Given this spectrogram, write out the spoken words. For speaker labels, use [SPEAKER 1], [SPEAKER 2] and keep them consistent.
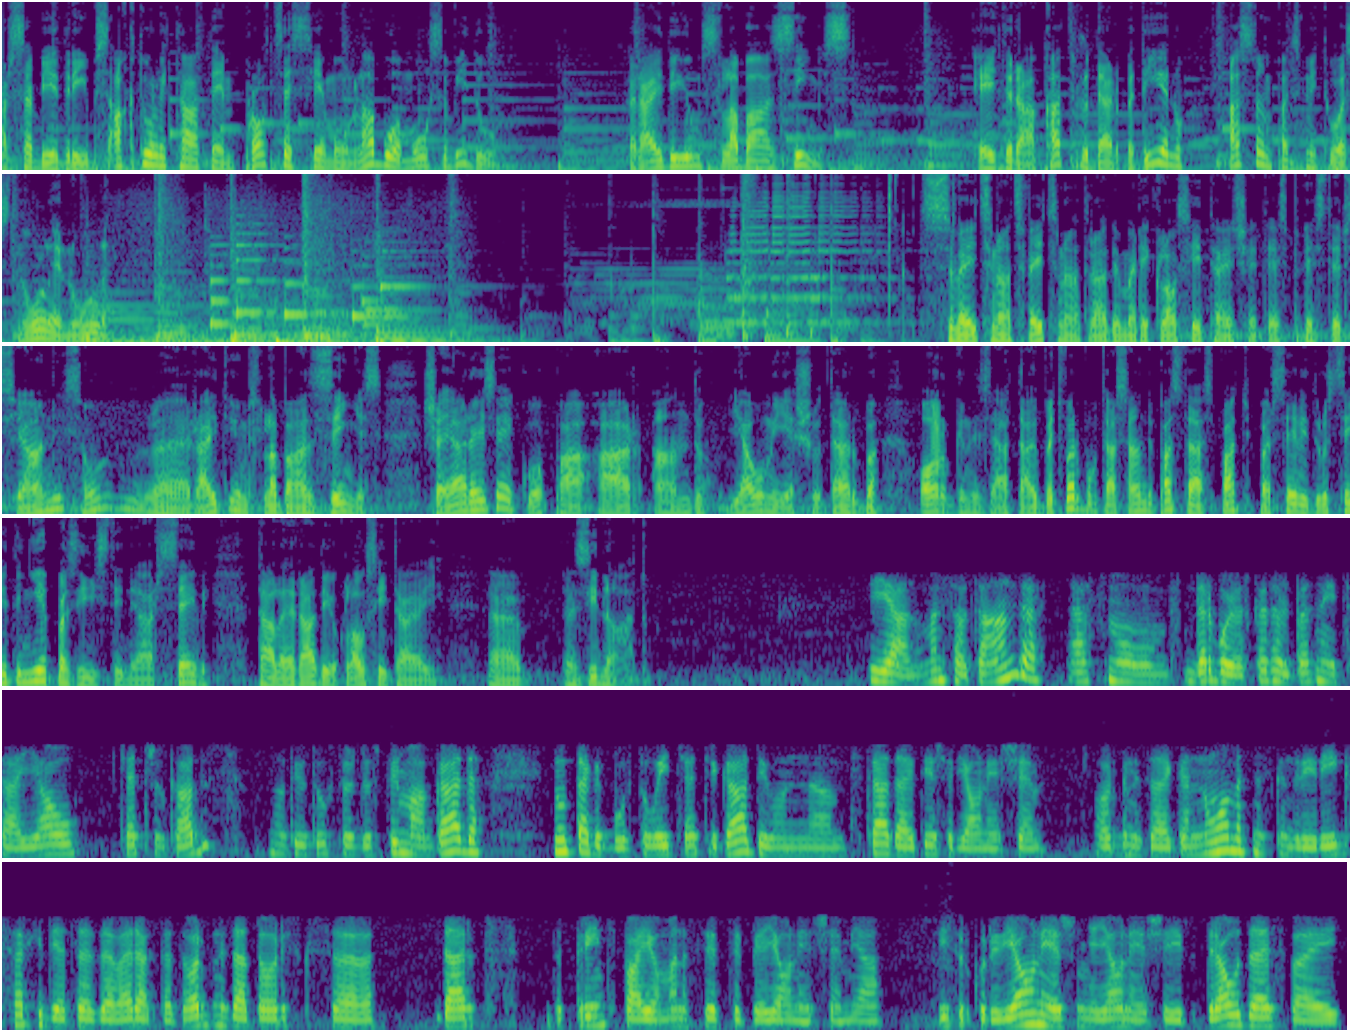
[SPEAKER 1] par sabiedrības aktualitātēm, procesiem un labo mūsu vidū. Raidījums labās ziņas. Ēterā katru darba dienu 18.00. Sveicināts, sveicināts, rādījumā arī klausītāji šeit es priesteris Jānis un uh, raidījums labās ziņas. Šajā reizē kopā ar Andu jauniešu darba organizētāju, bet varbūt tās Anda pastāst pati par sevi druscītiņi iepazīstini ar sevi, tā lai radio klausītāji uh, zinātu.
[SPEAKER 2] Jā, nu man sauc Anda, esmu darbojos Katoļu baznīcā jau četrus gadus, no 2021. gada, uh, Nu, tagad būs tūlīt četri gadi un um, strādāju tieši ar jauniešiem. Organizēju gan nometnes, gan arī Rīgas arhidiecēzē vairāk tāds organizatorisks uh, darbs, bet principā jau mana sirds ir pie jauniešiem, jā. Visur, kur ir jaunieši, un ja jaunieši ir draudzēs vai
